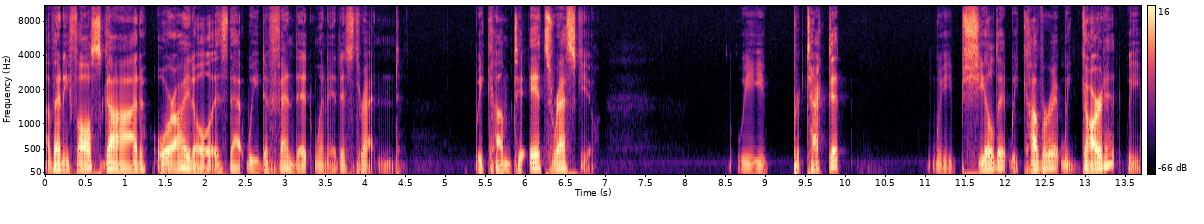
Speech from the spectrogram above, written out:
of any false god or idol is that we defend it when it is threatened. We come to its rescue. We protect it, we shield it, we cover it, we guard it, we,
